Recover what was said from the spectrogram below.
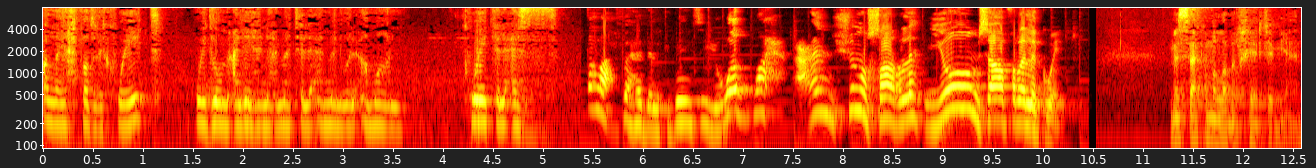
الله يحفظ الكويت ويدوم عليها نعمة الأمن والأمان. كويت العز. طلع فهد الكبيسي يوضح عن شنو صار له يوم سافر الكويت. مساكم الله بالخير جميعا.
